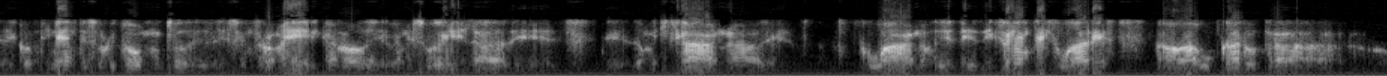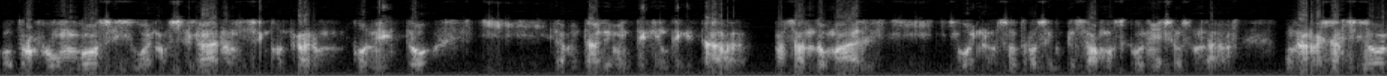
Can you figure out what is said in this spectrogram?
del continente, sobre todo muchos de, Centroamérica, ¿no? de Venezuela, de, Dominicana, de cubanos, de, diferentes lugares a buscar otra otros rumbos y bueno, llegaron y se encontraron con esto y lamentablemente gente que está pasando mal y, y bueno, nosotros empezamos con ellos una, una relación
